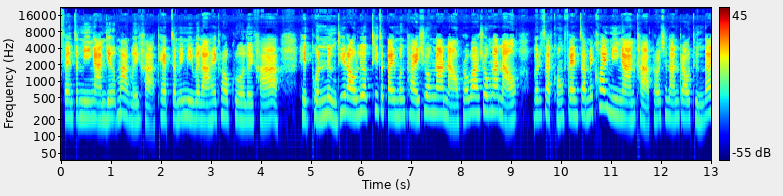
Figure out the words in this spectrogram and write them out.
แฟนจะมีงานเยอะมากเลยค่ะ แทบจะไม่มีเวลาให้ครอบครัวเลยค่ะ เหตุผลหนึ่งที่เราเลือกที่จะไปเมืองไทยช่วงหน้าหนาว เพราะว่าช่วงหน้าหนาวบริษัทของแฟนจะไม่ค่อยมีงานค่ะ เพราะฉะนั้นเราถึงได้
